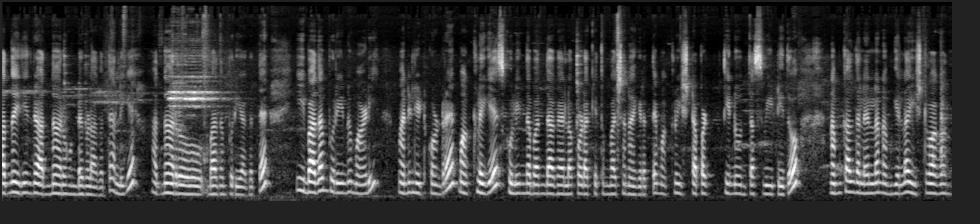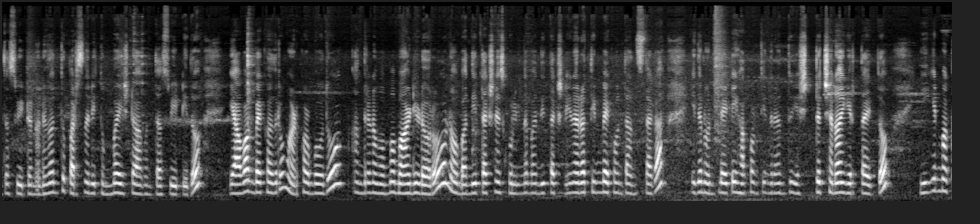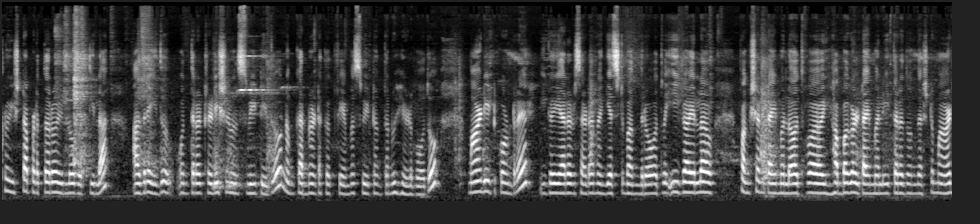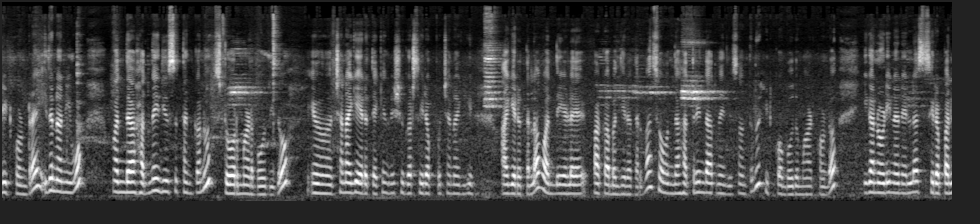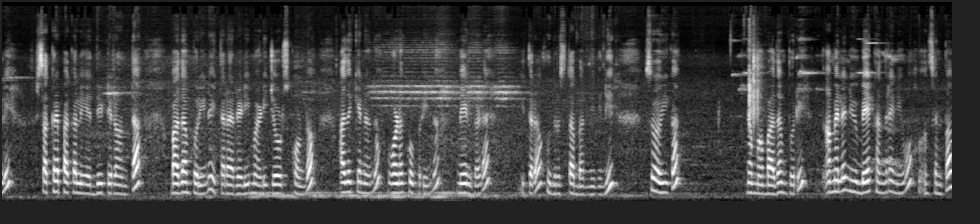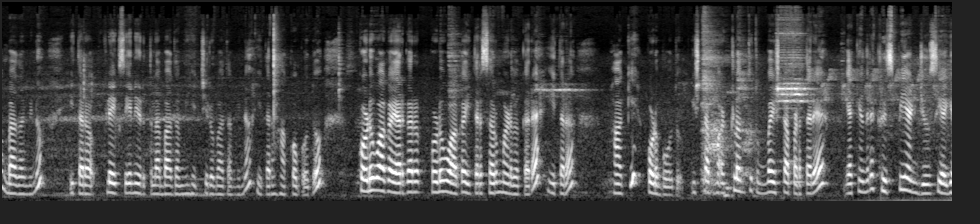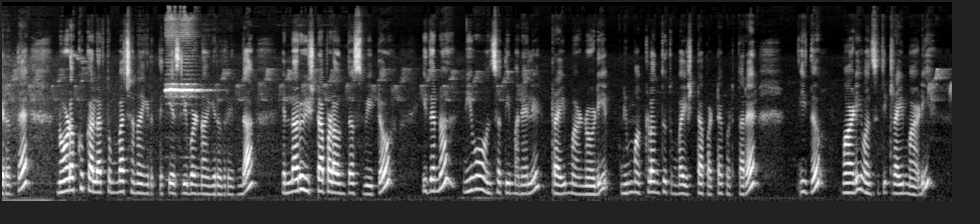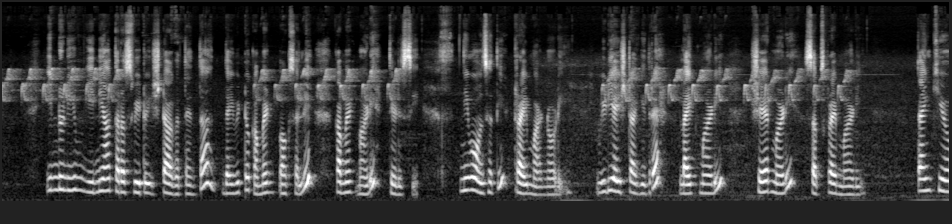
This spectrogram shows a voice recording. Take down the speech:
ಹದಿನೈದಿಂದ ಹದಿನಾರು ಉಂಡೆಗಳಾಗುತ್ತೆ. ಅಲ್ಲಿಗೆ ಹದಿನಾರು ಬಾದಾಮ್ ಪುರಿ ಆಗುತ್ತೆ. ಈ ಬಾದಾಮ್ ಪುರಿನ ಮಾಡಿ ಮನೇಲಿ ಇಟ್ಕೊಂಡ್ರೆ ಮಕ್ಕಳಿಗೆ ಸ್ಕೂಲಿಂದ ಬಂದಾಗ ಎಲ್ಲ ಕೊಡೋಕ್ಕೆ ತುಂಬ ಚೆನ್ನಾಗಿರುತ್ತೆ. ಮಕ್ಕಳು ಇಷ್ಟಪಟ್ಟು ತಿನ್ನುವಂಥ ಸ್ವೀಟ್ ಇದು. ನಮ್ಮ ಕಾಲದಲ್ಲೆಲ್ಲ ನಮಗೆಲ್ಲ ಇಷ್ಟವಾಗುವಂಥ ಸ್ವೀಟು ನನಗಂತೂ ಪರ್ಸ್ನಲಿ ತುಂಬ ಇಷ್ಟ ಆಗುವಂಥ ಸ್ವೀಟ್ ಇದು. ಯಾವಾಗ ಬೇಕಾದರೂ ಮಾಡ್ಕೊಳ್ಬೋದು. ಅಂದರೆ ನಮ್ಮಮ್ಮ ಮಾಡಿಡೋರು, ನಾವು ಬಂದಿದ್ದ ತಕ್ಷಣ, ಸ್ಕೂಲಿಂದ ಬಂದಿದ್ದ ತಕ್ಷಣ ಏನಾರು ತಿನ್ನಬೇಕು ಅಂತ ಅನಿಸಿದಾಗ ಇದನ್ನು ಒಂದು ಪ್ಲೇಟಿಗೆ ಹಾಕೊಂಡು ತಿಂದರೆ ಅಂತೂ ಎಷ್ಟು ಚೆನ್ನಾಗಿರ್ತಾಯಿತ್ತು ಈಗಿನ ಮಕ್ಕಳು ಇಷ್ಟಪಡ್ತಾರೋ ಇಲ್ಲೋ ಗೊತ್ತಿಲ್ಲ. ಆದರೆ ಇದು ಒಂಥರ ಟ್ರೆಡಿಷನಲ್ ಸ್ವೀಟ್ ಇದು. ನಮ್ಮ ಕರ್ನಾಟಕಕ್ಕೆ ಫೇಮಸ್ ಸ್ವೀಟ್ ಅಂತಲೂ ಹೇಳ್ಬೋದು. ಮಾಡಿ ಇಟ್ಕೊಂಡ್ರೆ ಈಗ ಯಾರ್ಯಾರು ಸಡನ್ನಾಗಿ ಗೆಸ್ಟ್ ಬಂದರೋ ಅಥವಾ ಈಗ ಎಲ್ಲ ಫಂಕ್ಷನ್ ಟೈಮಲ್ಲೋ ಅಥವಾ ಹಬ್ಬಗಳ ಟೈಮಲ್ಲಿ ಈ ಥರದ್ದು ಒಂದಷ್ಟು ಮಾಡಿಟ್ಕೊಂಡ್ರೆ ಇದನ್ನು ನೀವು ಒಂದು ಹದಿನೈದು ದಿವಸದ ತನಕನೂ ಸ್ಟೋರ್ ಮಾಡ್ಬೋದು ಇದು. ಚೆನ್ನಾಗೇ ಇರುತ್ತೆ. ಯಾಕೆಂದರೆ ಶುಗರ್ ಸಿರಪ್ಪು ಚೆನ್ನಾಗಿ ಆಗಿರುತ್ತಲ್ಲ, ಒಂದು ಎಳೆ ಪಾಕ ಬಂದಿರುತ್ತಲ್ವ? ಸೊ ಒಂದು ಹತ್ತರಿಂದ ಹದಿನೈದು ದಿವಸ ಅಂತಲೂ ಇಟ್ಕೊಬೋದು ಮಾಡಿಕೊಂಡು. ಈಗ ನೋಡಿ ನಾನೆಲ್ಲ ಸಿರಪಲ್ಲಿ ಸಕ್ಕರೆ ಪಾಕಲ್ಲಿ ಎದ್ದಿಟ್ಟಿರೋ ಅಂಥ ಬಾದಾಮ್ ಪುರಿನ ಈ ಥರ ರೆಡಿ ಮಾಡಿ ಜೋಡಿಸ್ಕೊಂಡು ಅದಕ್ಕೆ ನಾನು ಒಣ ಕೊಬ್ಬರಿನ ಮೇಲ್ಗಡೆ ಈ ಥರ ಉದುರಿಸ್ತಾ ಬಂದಿದ್ದೀನಿ. ಸೊ ಈಗ ನಮ್ಮ ಬಾದಾಮ್ ಪುರಿ, ಆಮೇಲೆ ನೀವು ಬೇಕಂದರೆ ನೀವು ಒಂದು ಸ್ವಲ್ಪ ಬಾದಾಮಿನು ಈ ಥರ ಫ್ಲೇಕ್ಸ್ ಏನಿರುತ್ತಲ್ಲ, ಬಾದಾಮಿ, ಹೆಚ್ಚಿರೋ ಬಾದಾಮಿನ ಈ ಥರ ಹಾಕ್ಕೋಬೋದು ಕೊಡುವಾಗ ಯಾರಿಗಾರು ಕೊಡುವಾಗ ಈ ಥರ ಸರ್ವ್ ಮಾಡ್ಬೇಕಾದ್ರೆ ಈ ಥರ ಹಾಕಿ ಕೊಡ್ಬೋದು. ಇಷ್ಟ ಮಕ್ಕಳಂತೂ ತುಂಬ ಇಷ್ಟಪಡ್ತಾರೆ. ಯಾಕೆಂದರೆ ಕ್ರಿಸ್ಪಿ ಆ್ಯಂಡ್ ಜ್ಯೂಸಿಯಾಗಿರುತ್ತೆ ನೋಡೋಕ್ಕೂ ಕಲರ್ ತುಂಬ ಚೆನ್ನಾಗಿರುತ್ತೆ ಕೇಸರಿ ಬಣ್ಣ ಆಗಿರೋದ್ರಿಂದ. ಎಲ್ಲರೂ ಇಷ್ಟಪಡೋವಂಥ ಸ್ವೀಟು. ಇದನ್ನು ನೀವು ಒಂದು ಸತಿ ಮನೇಲಿ ಟ್ರೈ ಮಾಡಿ, ನೋಡಿ. ನಿಮ್ಮ ಮಕ್ಕಳಂತೂ ತುಂಬ ಇಷ್ಟಪಟ್ಟೆ ಪಡ್ತಾರೆ ಇದು ಮಾಡಿ ಒಂದು ಸತಿ ಟ್ರೈ ಮಾಡಿ. ಇನ್ನು ನೀವು ಇನ್ಯಾವ ಥರ ಸ್ವೀಟು ಇಷ್ಟ ಆಗುತ್ತೆ ಅಂತ ದಯವಿಟ್ಟು ಕಮೆಂಟ್ ಬಾಕ್ಸಲ್ಲಿ ಕಮೆಂಟ್ ಮಾಡಿ ತಿಳಿಸಿ. ನೀವು ಒಂದು ಸತಿ ಟ್ರೈ ಮಾಡಿ, ನೋಡಿ. ವಿಡಿಯೋ ಇಷ್ಟ ಆಗಿದ್ದರೆ ಲೈಕ್ ಮಾಡಿ ಶೇರ್ ಮಾಡಿ ಸಬ್ಸ್ಕ್ರೈಬ್ ಮಾಡಿ. Thank you.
